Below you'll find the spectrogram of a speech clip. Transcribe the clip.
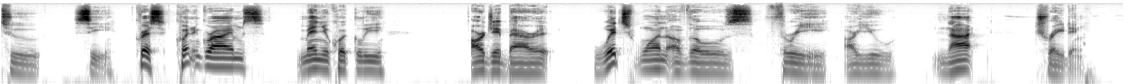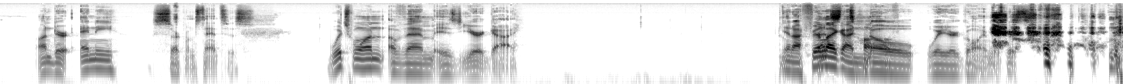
to see. Chris, Quentin Grimes, Manuel Quickley, RJ Barrett, which one of those three are you not trading under any circumstances. Which one of them is your guy? And I feel That's like I tough. know where you're going with this.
